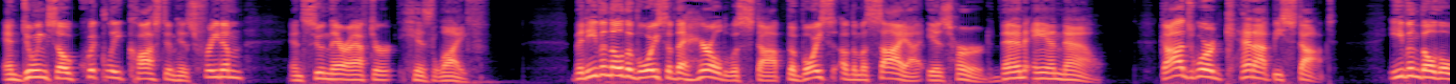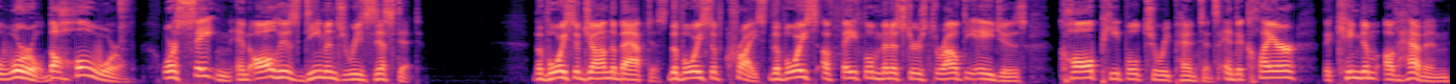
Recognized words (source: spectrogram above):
And doing so quickly cost him his freedom and soon thereafter his life. But even though the voice of the herald was stopped, the voice of the Messiah is heard, then and now. God's word cannot be stopped, even though the world, the whole world, or Satan and all his demons resist it. The voice of John the Baptist, the voice of Christ, the voice of faithful ministers throughout the ages call people to repentance and declare the kingdom of heaven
